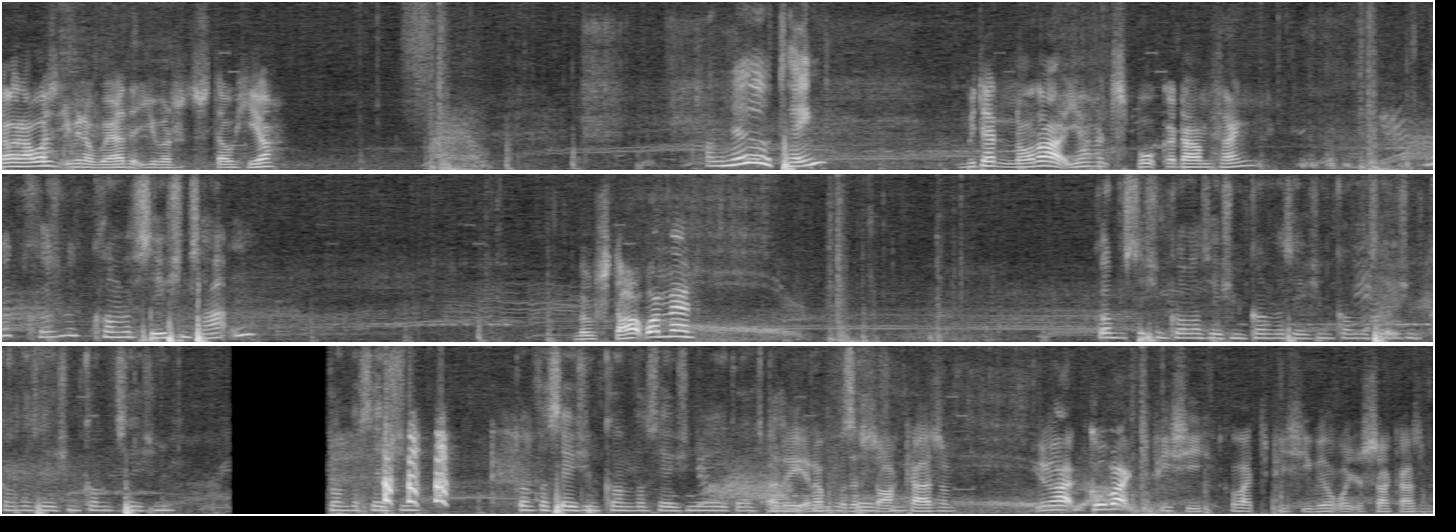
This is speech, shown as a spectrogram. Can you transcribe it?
Darren, I wasn't even aware that you were still here. I'm here the time. We didn't know that. You haven't spoke a damn thing. Look, my conversations happen. We'll start one then. Conversation, conversation, conversation, conversation, conversation, conversation. Conversation. conversation, conversation. You start Alright, enough with the sarcasm. You know what? Go back to PC. Go back to PC. We don't want your sarcasm.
